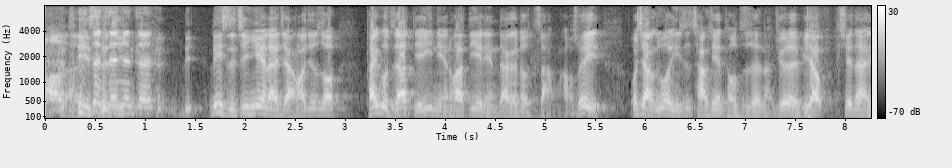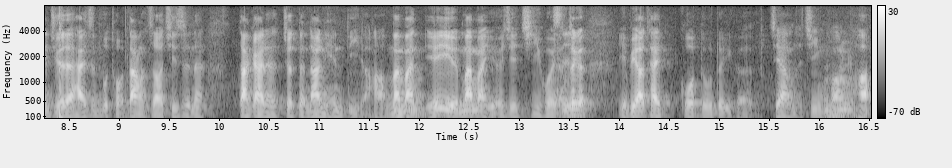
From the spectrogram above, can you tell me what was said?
好，认真认真历历史经验来讲哈，就是说台股只要跌一年的话，第二年大概都涨哈。所以我想，如果你是长线投资人啊，觉得比较现在你觉得还是不妥当的时候，其实呢，大概呢就等到年底了哈，慢慢也有慢慢有一些机会了。这个也不要太过度的一个这样的境况了哈。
